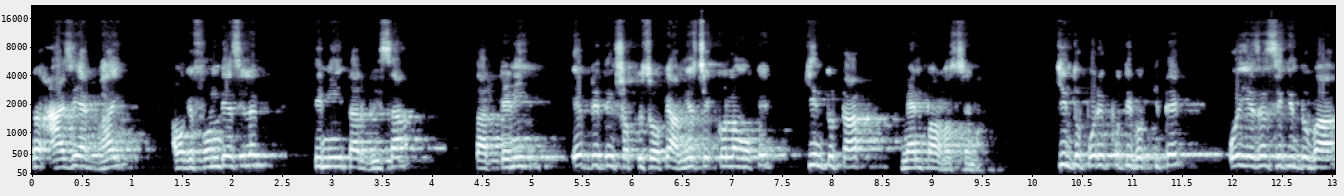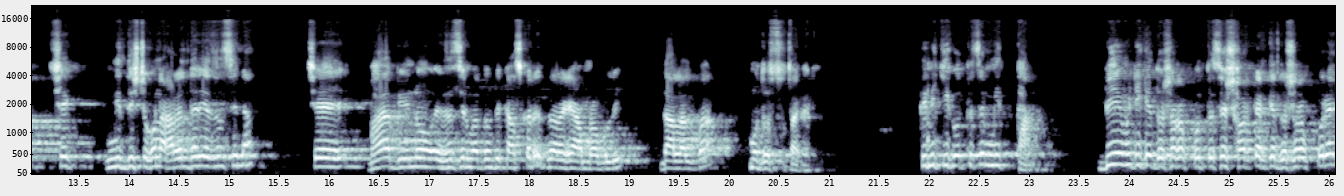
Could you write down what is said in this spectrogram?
তো আজই এক ভাই আমাকে ফোন দিয়েছিলেন। তিনি তার ভিসা তার ট্রেনিং এভরিথিং সব কিছু ওকে, আমিও চেক করলাম ওকে, কিন্তু তার ম্যান পাওয়ার হচ্ছে না। কিন্তু পরি- প্রতিপক্ষিতে ওই এজেন্সি কিন্তু বা সে নির্দিষ্ট কোনো আড়েলধারী এজেন্সি না, সে ভায়া বিভিন্ন এজেন্সির মাধ্যমে কাজ করে তাকে আমরা বলি দালাল বা মধ্যস্থতাকারী তিনি কি করতেছে? মিথ্যা। বিএমইটিকে দোষারোপ করতেছে, সরকারকে দোষারোপ করে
